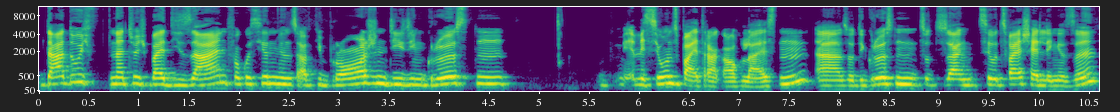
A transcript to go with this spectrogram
dadurch natürlich bei Design fokussieren wir uns auf die Branchen, die den größten Emissionsbeitrag auch leisten, also die größten sozusagen CO2-Schädlinge sind.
